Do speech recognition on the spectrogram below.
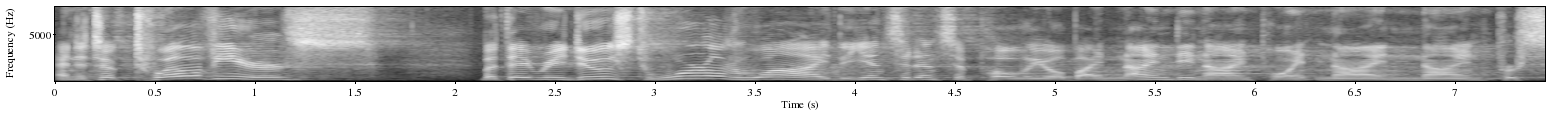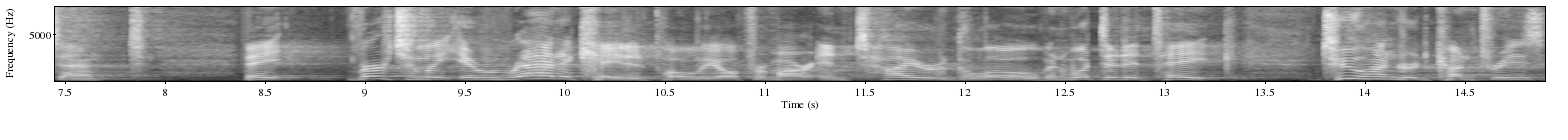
And it took 12 years, but they reduced worldwide the incidence of polio by 99.99%. They virtually eradicated polio from our entire globe. And what did it take? 200 countries,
